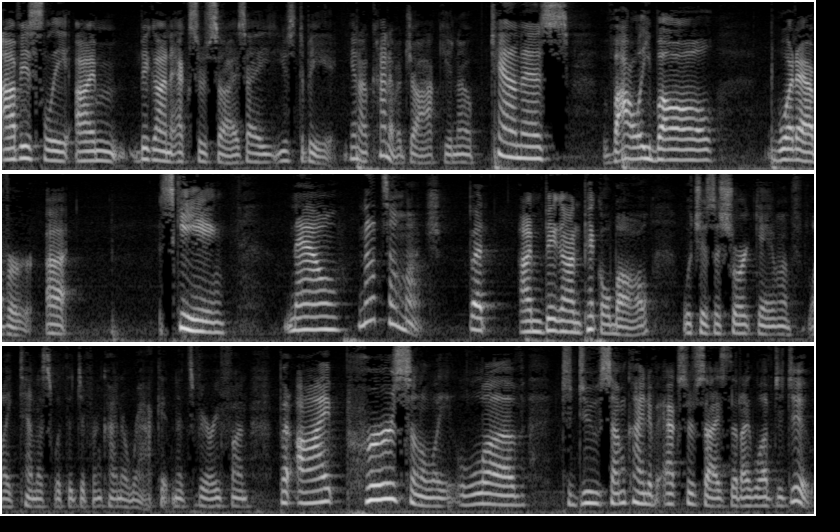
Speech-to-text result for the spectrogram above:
obviously I'm big on exercise. I used to be, you know, kind of a jock, you know, tennis, volleyball, whatever. Uh, skiing. Now, not so much, but I'm big on pickleball, which is a short game of like tennis with a different kind of racket, and it's very fun. But I personally love to do some kind of exercise that I love to do.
